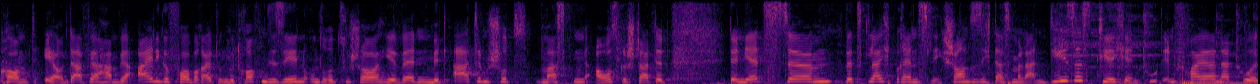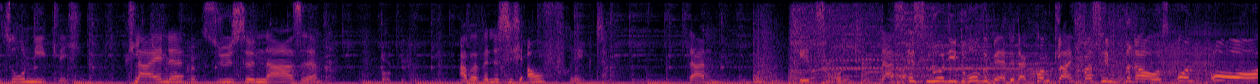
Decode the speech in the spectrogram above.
kommt er. Und dafür haben wir einige Vorbereitungen getroffen. Sie sehen, unsere Zuschauer hier werden mit Atemschutzmasken ausgestattet. Denn jetzt ähm, wird's gleich brenzlig. Schauen Sie sich das mal an. Dieses Tierchen tut in freier Natur so niedlich. Kleine, süße Nase. Okay. Aber wenn es sich aufregt, dann geht's rund. Das ist nur die Drohgebärde, da kommt gleich was hinten raus. Und oh,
